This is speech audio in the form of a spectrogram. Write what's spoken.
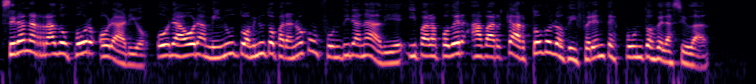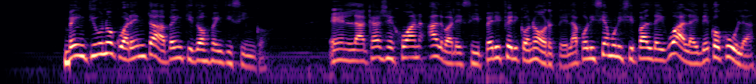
será narrado por horario, hora a hora, minuto a minuto, para no confundir a nadie y para poder abarcar todos los diferentes puntos de la ciudad. 21.40 a 22.25 en la calle Juan Álvarez y Periférico Norte, la Policía Municipal de Iguala y de Cocula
